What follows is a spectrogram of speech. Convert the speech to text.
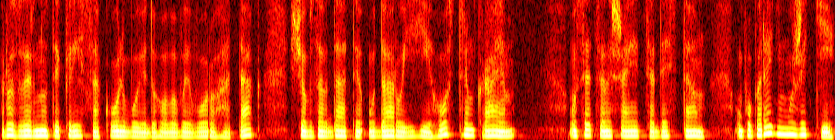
розвернути кріса кольбою до голови ворога так, щоб завдати удару її гострим краєм. Усе це лишається десь там, у попередньому житті,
